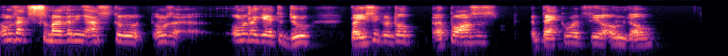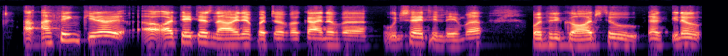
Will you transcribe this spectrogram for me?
almost like smothering us to almost almost like you had to do basic little passes backwards to your own goal. I think you know uh, Arteta is now in a bit of a kind of a would you say a dilemma with regards to like you know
